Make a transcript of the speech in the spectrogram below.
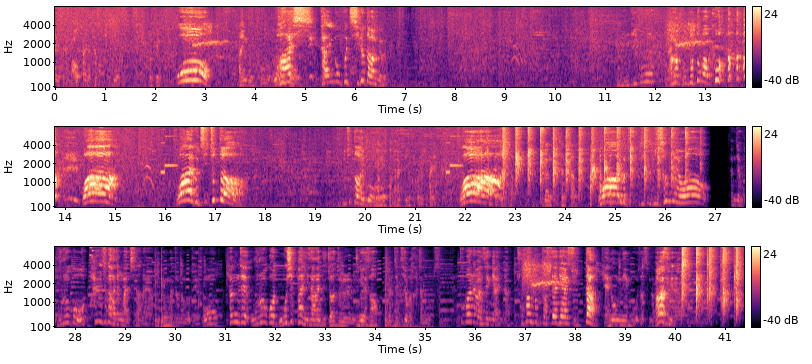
이렇게 그냥 마오카이한테 맞추고 이렇게 오! 다인공포 와, 씨! 다인공포 지렸다, 방금. 무기고, 방금 공포 또 맞고. 와! 와, 이거 지쳤다! 미쳤다, 이거. 다인공포는 할 수 있는 거를 다 했어요 와! 이건 괜찮죠 와, 이거 미- 미쳤네요. 현재 우르고 판수가 가장 많진 않아요. 200만 점 정도 되고 현재 우르고 50판 이상한 유저들 중에서 현재 티어가 가장 높습니다. 후반에만 센 게 아니라 초반부터 세게 할 수 있다. 개놈님 모셨습니다. 반갑습니다.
